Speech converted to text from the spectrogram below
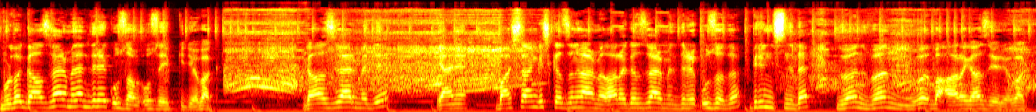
Burada gaz vermeden direkt uza- uzayıp gidiyor bak. Gaz vermedi. Yani başlangıç gazını vermedi, ara gazı vermedi direkt uzadı. Birincisinde de vın vın vın bak ara gaz veriyor bak.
